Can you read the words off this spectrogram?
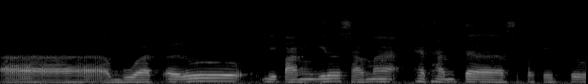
uh, buat lu dipanggil sama headhunter seperti itu.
